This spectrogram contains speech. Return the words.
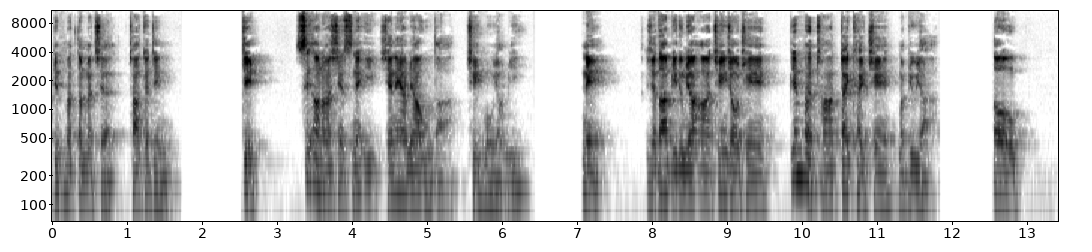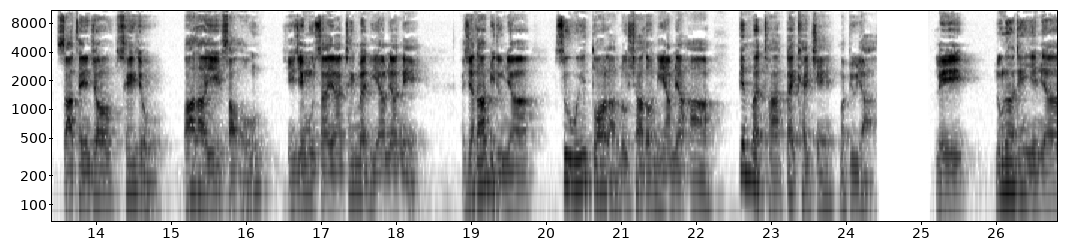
ပြစ်မှတ်သတ်မှတ်ချက် targeting 1စစ်အာဏာရှင်စနစ်၏ရန်ရာများကိုသာချိန်မှုံရမည် 2ရသပြည်သူများအားချင်းချောက်ခြင်းပြစ်မှတ်ထားတိုက်ခိုက်ခြင်းမပြုရ3စာတင်ကြောင်းဆေးရုံဘာသာရေးအဆောက်အုံရည်ကျင်းမှုဆိုင်ရာထိမ့်မှတ်နေရာများနှင့်အရသာပြည်သူများစုဝေးသွားလာလှုပ်ရှားသောနေရာများအားပြစ်မှတ်ထားတိုက်ခိုက်ခြင်းမပြုရ၄လူနာတင်ရင်များ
